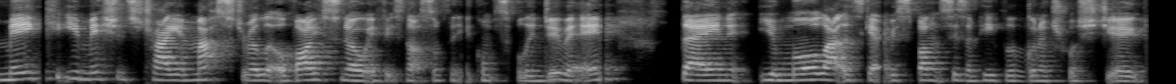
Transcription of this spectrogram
make it your mission to try and master a little voice note if it's not something you're comfortable in doing, then you're more likely to get responses and people are going to trust you.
